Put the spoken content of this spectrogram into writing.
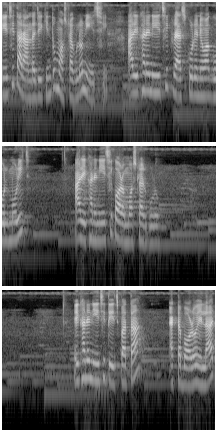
নিয়েছি তার আন্দাজেই কিন্তু মশলাগুলো নিয়েছি। আর এখানে নিয়েছি ক্র্যাশ করে নেওয়া গোলমরিচ আর এখানে নিয়েছি গরম মশলার গুঁড়ো। এখানে নিয়েছি তেজপাতা, একটা বড় এলাচ,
